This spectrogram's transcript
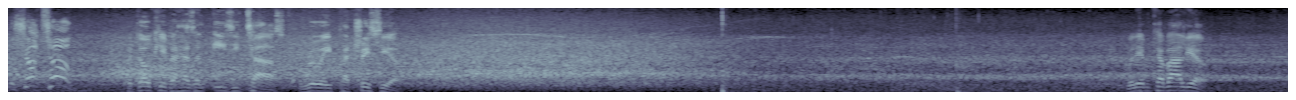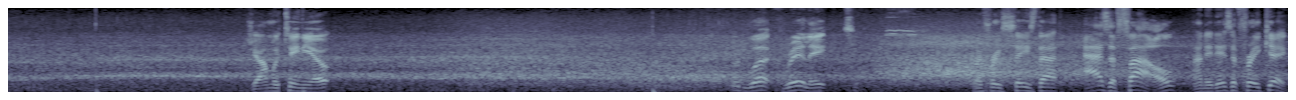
The shot's on! The goalkeeper has an easy task, Rui Patricio. William Carvalho. João Moutinho. Good work, really. Referee sees that as a foul, and it is a free kick.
